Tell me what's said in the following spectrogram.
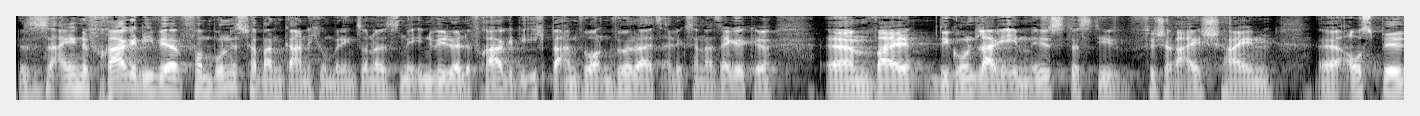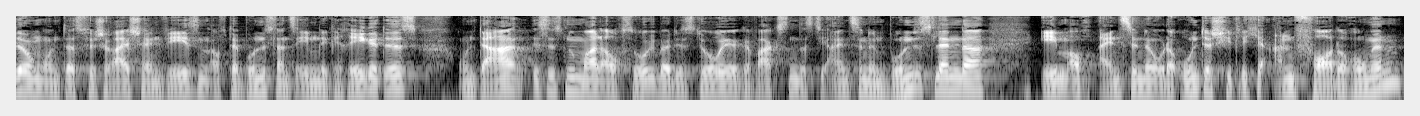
Das ist eigentlich eine Frage, die wir vom Bundesverband gar nicht unbedingt, sondern es ist eine individuelle Frage, die ich beantworten würde als Alexander Segelke, ähm, weil die Grundlage eben ist, dass die Fischereischein-Ausbildung äh, und das Fischereischeinwesen auf der Bundeslandsebene geregelt ist. Und da ist es nun mal auch so über die Historie gewachsen, dass die einzelnen Bundesländer eben auch einzelne oder unterschiedliche Anforderungen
